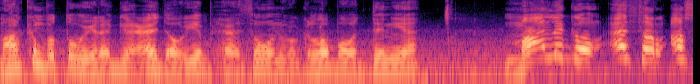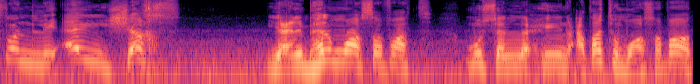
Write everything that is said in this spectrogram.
مالكم بالطويلة قعدوا يبحثون وقلبوا الدنيا. ما لقوا أثر أصلا لأي شخص يعني بهالمواصفات. مسلحين اعطتهم مواصفات.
